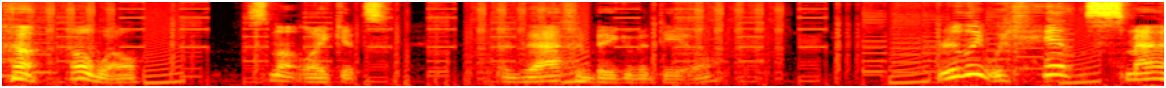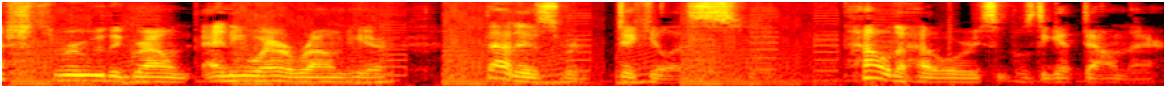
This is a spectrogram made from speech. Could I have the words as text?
Huh, oh well. It's not like it's that big of a deal. Really? We can't smash through the ground anywhere around here? That is ridiculous. How the hell are we supposed to get down there?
